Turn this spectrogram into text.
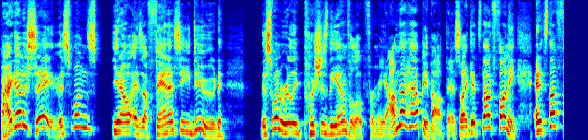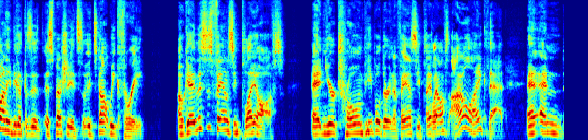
I gotta say, this one's, you know, as a fantasy dude, this one really pushes the envelope for me. I'm not happy about this. Like, it's not funny. And it's not funny because, it, especially, it's it's not week three. Okay, this is fantasy playoffs, and you're trolling people during the fantasy playoffs. I don't like that. And, and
